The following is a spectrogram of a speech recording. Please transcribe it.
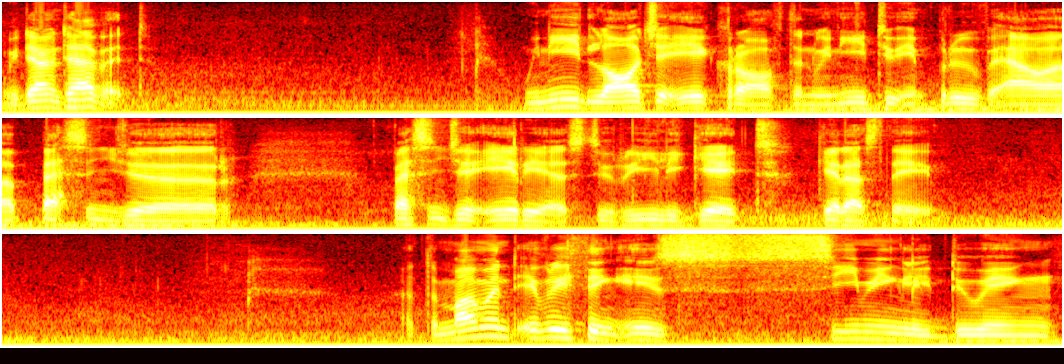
we don't have it. We need larger aircraft and we need to improve our passenger passenger areas to really get get us there. At the moment everything is seemingly doing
